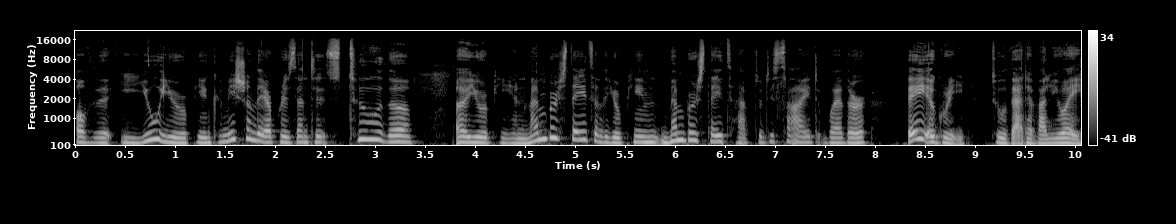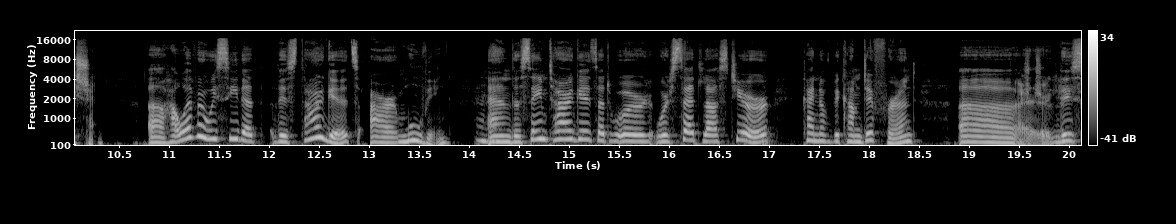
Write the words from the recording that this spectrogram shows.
of the EU, European Commission. They are presented to the uh, European member states, and the European member states have to decide whether they agree to that evaluation. Uh, however, we see that these targets are moving, and the same targets that were, were set last year kind of become different uh, this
